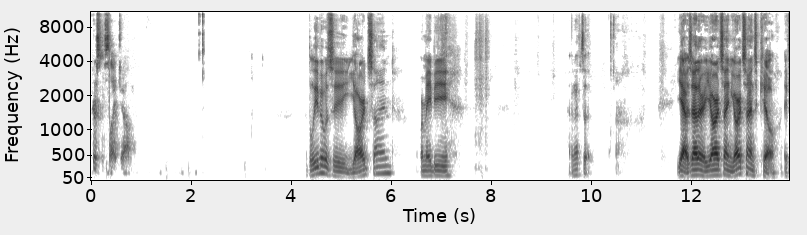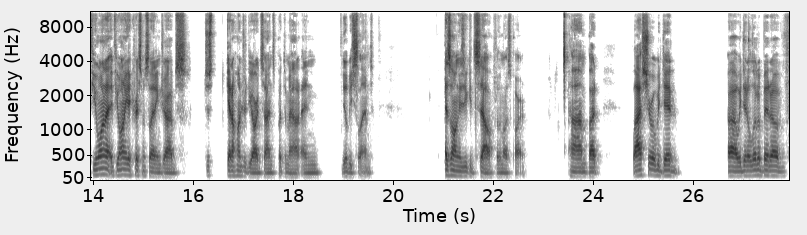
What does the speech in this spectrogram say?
Christmas light job? I believe it was a yard sign, or maybe I'd have to. Yeah, it was either a yard sign. Yard signs kill. If you want to, if you want to get Christmas lighting jobs, just get hundred yard signs, put them out, and you'll be slammed. As long as you could sell, for the most part. Um, but last year, what we did, uh, we did a little bit of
